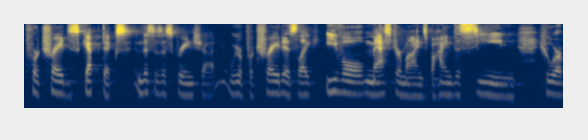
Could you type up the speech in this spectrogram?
portrayed skeptics, and this is a screenshot. We were portrayed as like evil masterminds behind the scene who are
